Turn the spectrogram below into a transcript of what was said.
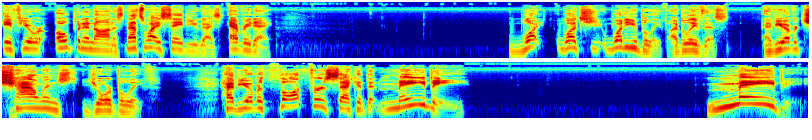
if you're open and honest that's why i say to you guys every day what what's what do you believe? I believe this. Have you ever challenged your belief? Have you ever thought for a second that maybe, maybe,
